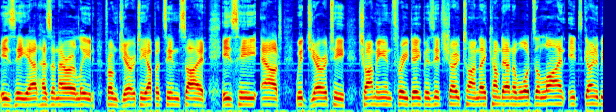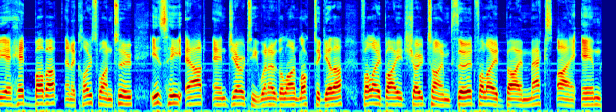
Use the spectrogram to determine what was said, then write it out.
Is he out? Has a narrow lead from Jerity up its inside. Is he out with Jerity chiming in three deep as It's Showtime? They come down towards the line. It's going to be a head bobber and a close one too. Is he out? And Jerity went over the line locked together, followed by It's Showtime third, followed by Max IM,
